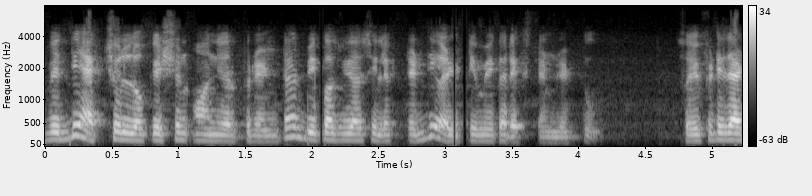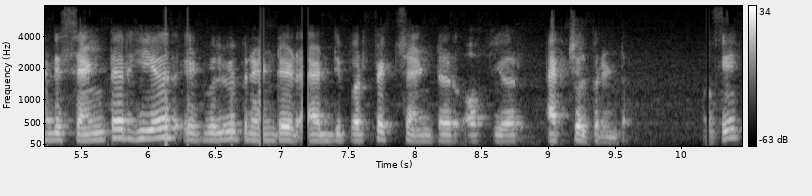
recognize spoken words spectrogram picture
with the actual location on your printer because we have selected the Ultimaker extended 2. So if it is at the center here, it will be printed at the perfect center of your actual printer. Okay.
